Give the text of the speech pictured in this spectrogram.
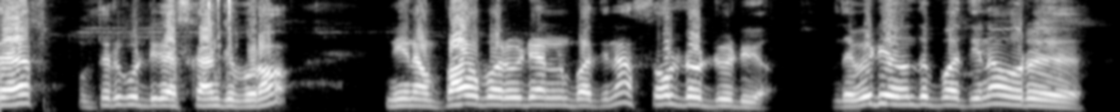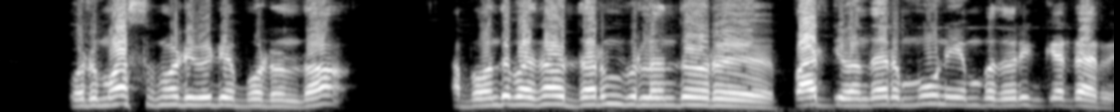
சார். திருக்குட்டி காசு காஞ்சிபுரம் நீ நம்ம பார்க்க போகிற வீடியோ என்னன்னு பார்த்தீங்கன்னா சோல்ட் அவுட் வீடியோ இந்த வீடியோ வந்து பார்த்தீங்கன்னா ஒரு ஒரு மாதத்துக்கு முன்னாடி வீடியோ போட்டிருந்தோம். அப்போ வந்து பார்த்தீங்கன்னா ஒரு தருமபுரிலேருந்து ஒரு பார்ட்டி வந்தார். மூணு எண்பது வரைக்கும் கேட்டார்.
